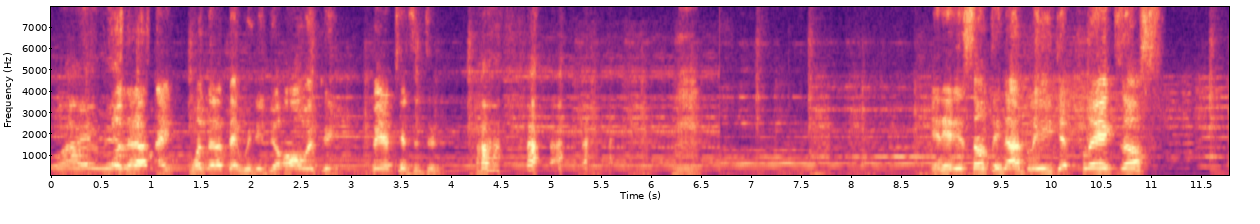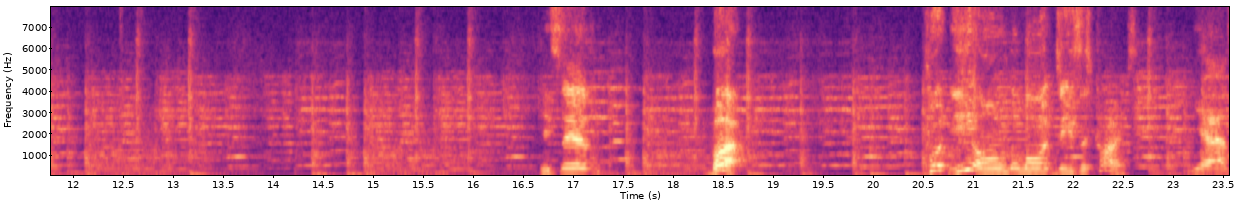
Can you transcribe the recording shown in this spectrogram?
A One that I think, one that I think we need to always be, pay attention to. Hmm. And it is something I believe that plagues us. He says, but put ye on the Lord Jesus Christ yes.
